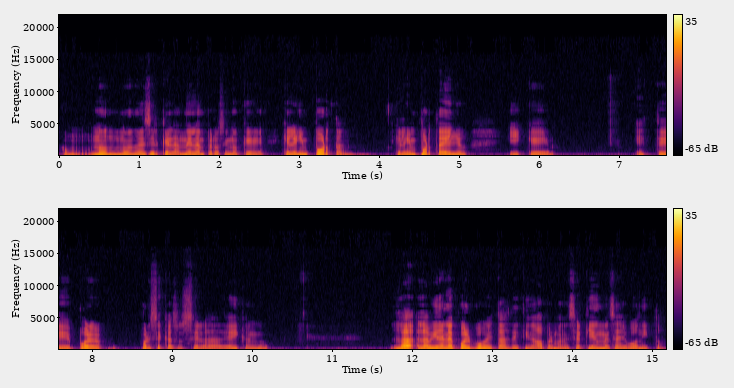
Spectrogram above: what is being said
como, no, no decir que la anhelan, pero sino que, que les importan, que les importa a ellos y que este por, por ese caso se la dedican. La, la vida en la cual vos estás destinado a permanecer tiene un mensaje bonito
